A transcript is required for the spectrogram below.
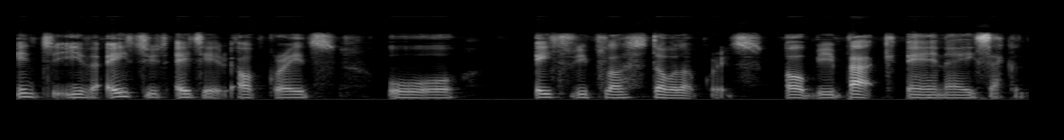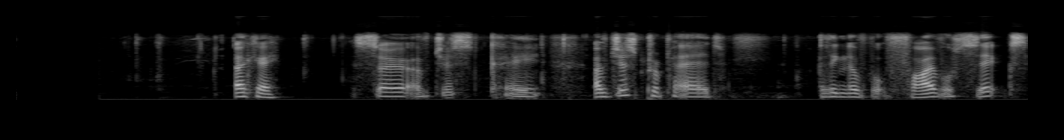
into either 82 to 88 upgrades or 83 plus double upgrades. I'll be back in a second. Okay, so I've just I've just prepared. I think I've got five or six,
